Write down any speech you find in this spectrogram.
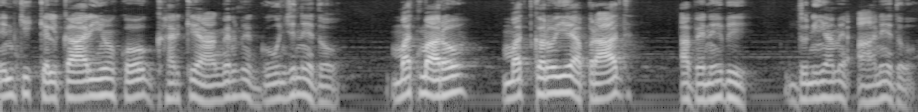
इनकी किलकारियों को घर के आँगन में गूंजने दो। मत मारो, मत करो ये अपराध, अब इन्हें भी दुनिया में आने दो।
